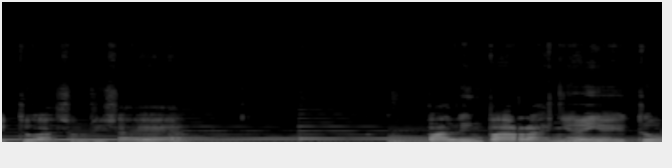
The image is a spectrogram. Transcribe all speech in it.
itu asumsi saya ya. Paling parahnya yaitu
